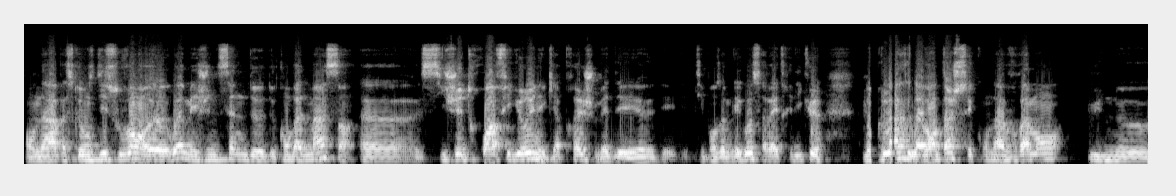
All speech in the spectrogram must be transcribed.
on a parce qu'on se dit souvent, euh, ouais, mais j'ai une scène de, de combat de masse. euh, si j'ai trois figurines et qu'après je mets des, euh, des, des petits bonshommes Lego, ça va être ridicule. Donc là, l'avantage, c'est qu'on a vraiment une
